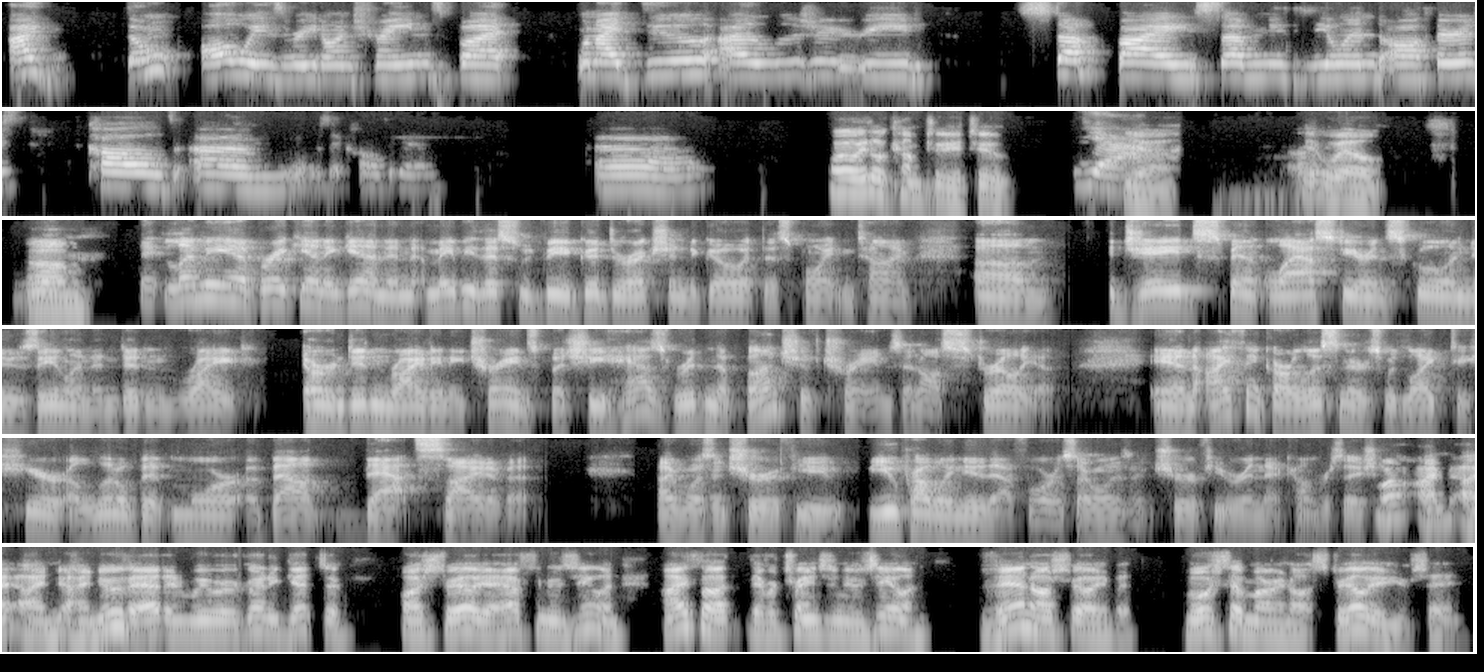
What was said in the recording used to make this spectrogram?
I don't always read on trains, but when I do, I usually read stuff by some New Zealand authors called um, what was it called again? Uh, well, it'll come to you too. Yeah. Yeah, it will. Well, um, let me uh, break in again, and maybe this would be a good direction to go at this point in time. Um, Jade spent last year in school in New Zealand and didn't write or didn't ride any trains, but she has ridden a bunch of trains in Australia. And I think our listeners would like to hear a little bit more about that side of it. I wasn't sure if you you probably knew that for us. I wasn't sure if you were in that conversation. Well, I I, I knew that, and we were going to get to Australia after New Zealand. I thought there were trains in New Zealand, then Australia, but most of them are in Australia, you're saying.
